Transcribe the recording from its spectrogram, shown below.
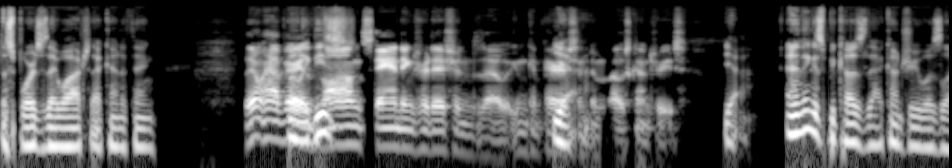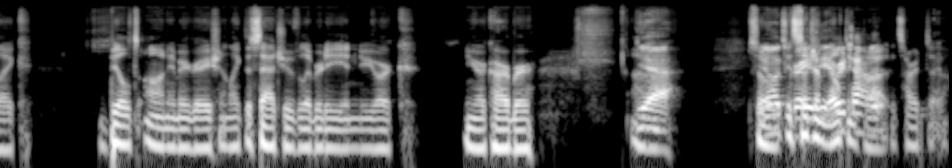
the sports they watch, that kind of thing. they don't have very like, these- long-standing traditions, though, in comparison Yeah. to most countries. Yeah, and I think it's because that country was like built on immigration, like the Statue of Liberty in New York, New York Harbor. Um, yeah. so know, it's, it's such a. Melting pot. It's hard to. pin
